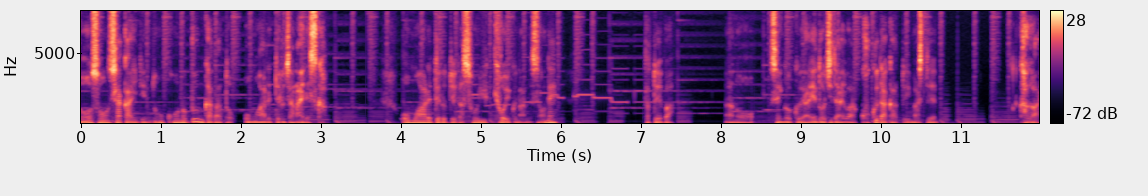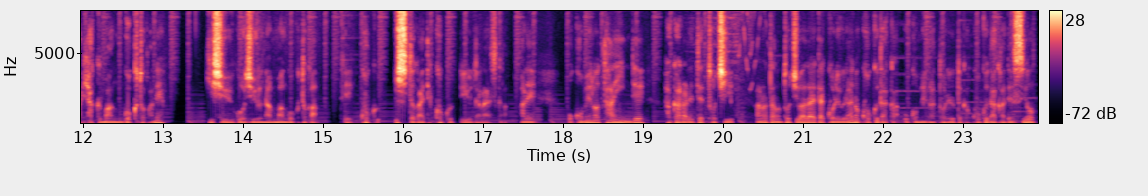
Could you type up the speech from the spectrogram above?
農村社会で農耕の文化だと思われてるじゃないですか。思われてるというか、そういう教育なんですよね。例えば、あの、戦国や江戸時代は国高と言いまして、加賀100万石とかね、紀州50何万石とかで国、石と書いて国って言うじゃないですか。あれ、お米の単位で測られて土地、あなたの土地はだいたいこれぐらいの国高、お米が取れるというか国高ですよっ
